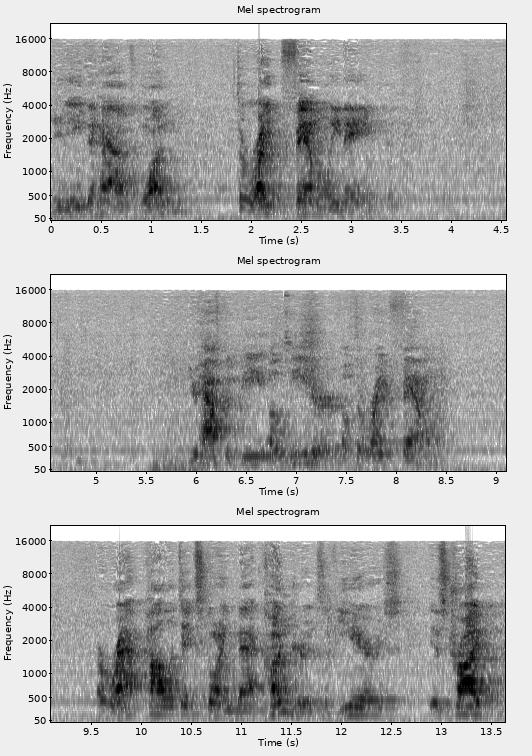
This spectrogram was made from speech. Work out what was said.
You need to have, one, the right family name. You have to be a leader of the right family. Iraq politics, going back hundreds of years, is tribal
